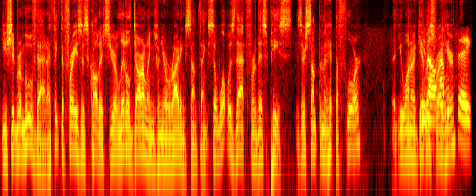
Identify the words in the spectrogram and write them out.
you should remove that. I think the phrase is called "it's your little darlings" when you're writing something. So, what was that for this piece? Is there something that hit the floor that you want to give you know, us right I here? Would say,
